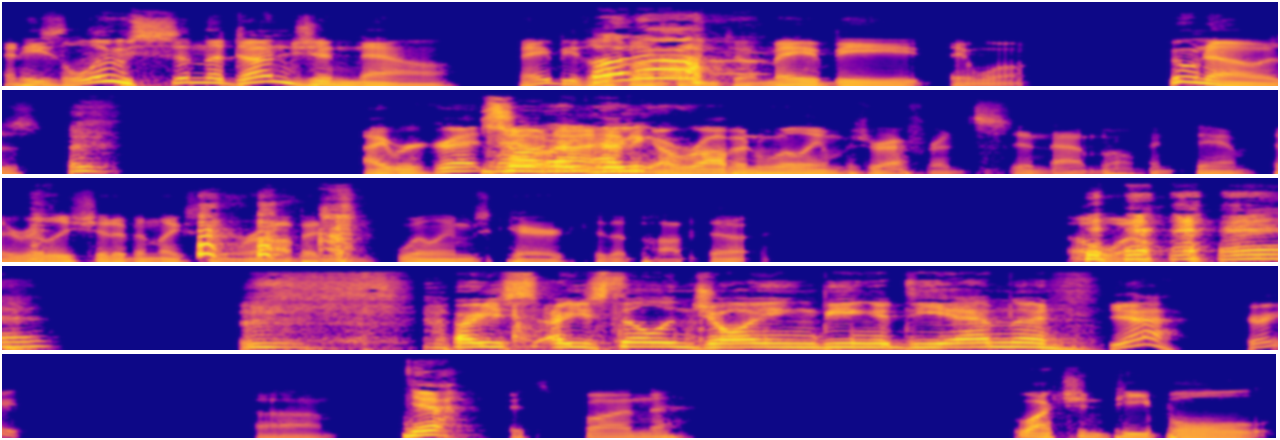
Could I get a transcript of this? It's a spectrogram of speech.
and he's loose in the dungeon now. Maybe they'll Oh, bump no. into him. Maybe they won't. Who knows? I regret now are- not having you- a Robin Williams reference in that moment. Damn, there really should have been like some Robin Williams character that popped up. Oh well. are you are you still enjoying being a DM then? Yeah. Um, Yeah. it's fun watching people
